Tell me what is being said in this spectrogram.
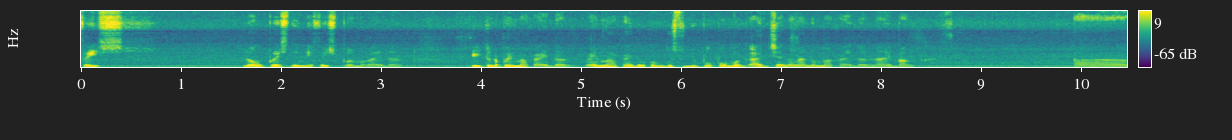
Face. Long press din i-face po mga ka-idol. Dito na po yun mga ka-idol. Ngayon mga ka-idol kung gusto niyo po po mag-add siya ng ano mga ka-idol na ibang ah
